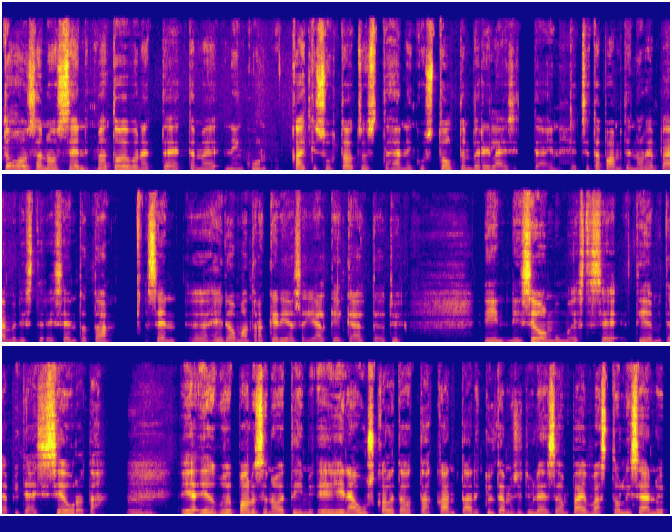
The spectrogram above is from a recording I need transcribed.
tuohon sanoa sen, että mä toivon, että, että me niin kuin kaikki suhtautuisivat tähän niin kuin Stoltenbergiläisittäin. Että se tapa, miten Norjan pääministeri sen, tota, sen heidän oman tragediansa jälkeen käyttäytyi, niin, niin se on mun mielestä se tie, mitä pitäisi seurata – Mm. Ja, ja kun Pauli sanoi, että ei enää uskalleta ottaa kantaa, niin kyllä tämmöiset yleensä on päinvastoin lisännyt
